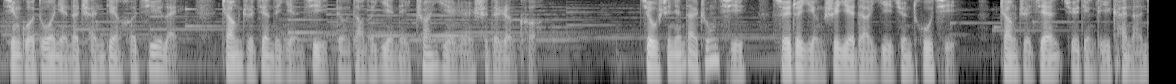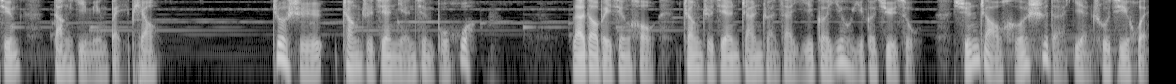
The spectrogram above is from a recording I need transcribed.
经过多年的沉淀和积累，张志坚的演技得到了业内专业人士的认可。九十年代中期。随着影视业的异军突起，张志坚决定离开南京，当一名北漂。这时，张志坚年近不惑，来到北京后，张志坚辗转在一个又一个剧组，寻找合适的演出机会。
